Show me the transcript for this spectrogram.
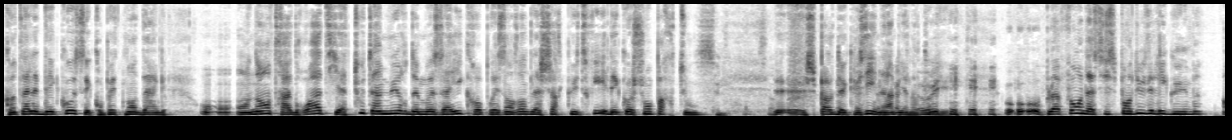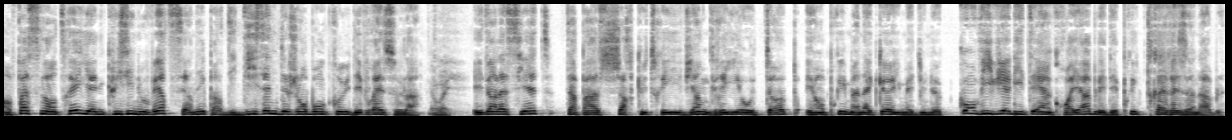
Quant à la déco, c'est complètement dingue. On, on- on entre à droite, il y a tout un mur de mosaïques représentant de la charcuterie et des cochons partout. Euh, je parle de cuisine, hein, bien entendu. Au, au plafond, on a suspendu des légumes. En face de l'entrée, il y a une cuisine ouverte cernée par des dizaines de jambons crus, des vrais ceux-là. Et dans l'assiette, tapas, charcuterie, viande grillée au top et en prime un accueil mais d'une convivialité incroyable et des prix très raisonnables.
